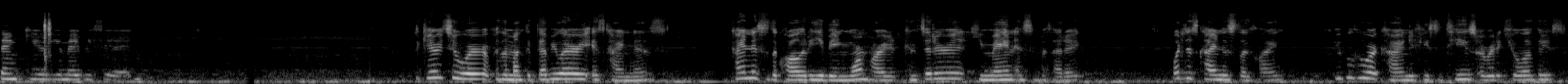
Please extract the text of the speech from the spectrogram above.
Thank you. You may be seated. The character word for the month of February is kindness. Kindness is the quality of being warm hearted, considerate, humane, and sympathetic. What does kindness look like? People who are kind refuse to tease or ridicule others,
